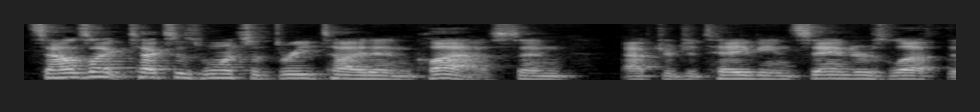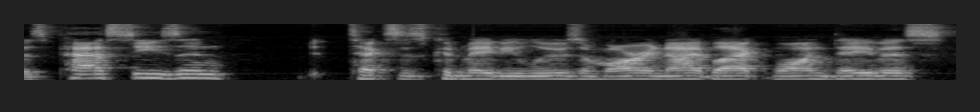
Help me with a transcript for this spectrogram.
sounds like Texas wants a three tight end class. And after Ja'Tavion Sanders left this past season, Texas could maybe lose Amari Niblack, Juan Davis,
